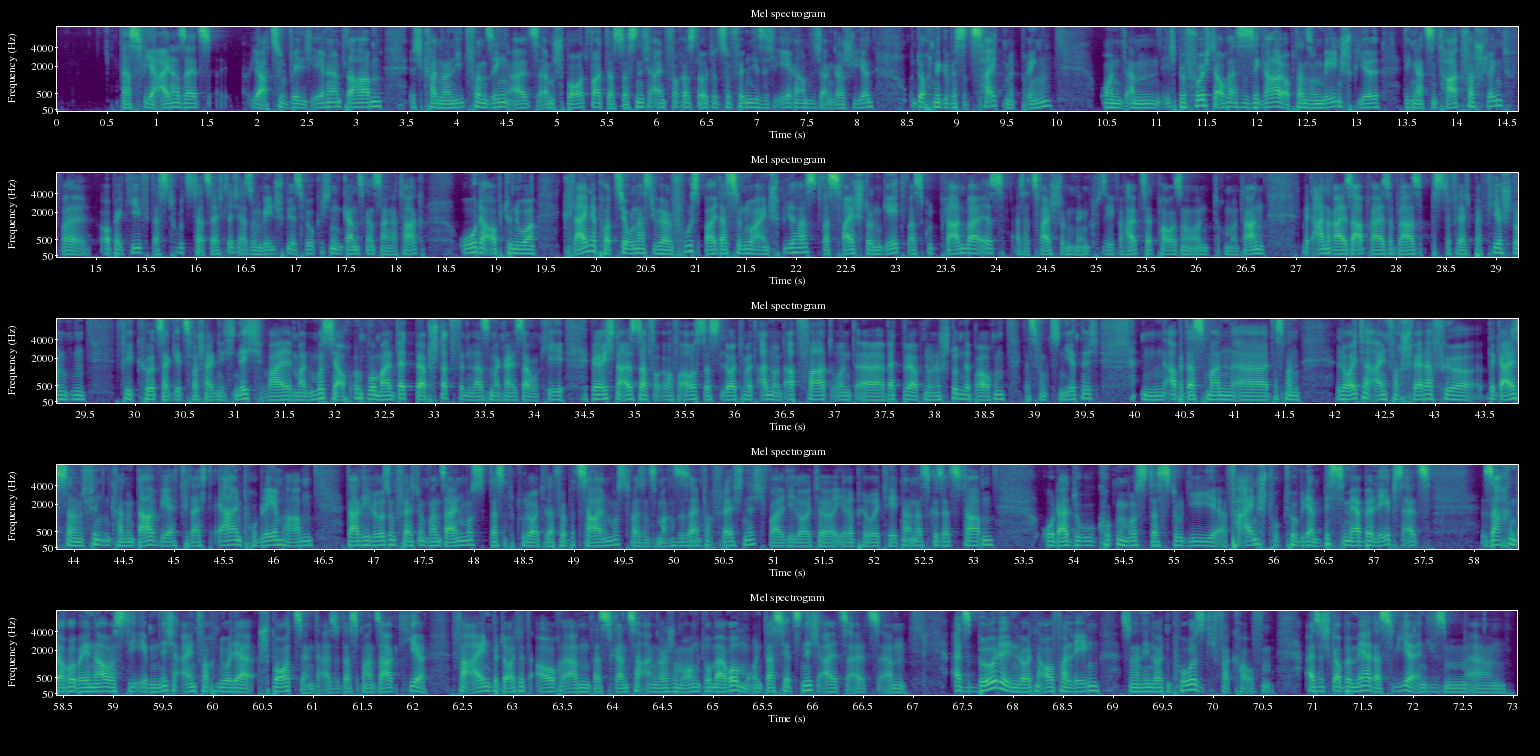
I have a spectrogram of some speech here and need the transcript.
dass wir einerseits ja, zu wenig Ehrenämtler haben. Ich kann ein Lied von singen als ähm, Sportwart, dass das nicht einfach ist, Leute zu finden, die sich ehrenamtlich engagieren und auch eine gewisse Zeit mitbringen. Und ähm, ich befürchte auch, es ist egal, ob dann so ein Medienspiel den ganzen Tag verschlingt, weil objektiv, das tut es tatsächlich. Also ein Medienspiel ist wirklich ein ganz, ganz langer Tag. Oder ob du nur kleine Portionen hast, wie beim Fußball, dass du nur ein Spiel hast, was zwei Stunden geht, was gut planbar ist. Also zwei Stunden inklusive Halbzeitpause und drum und dran. Mit Anreise, Abreise, Blase bist du vielleicht bei vier Stunden. Viel kürzer geht es wahrscheinlich nicht, weil man muss ja auch irgendwo mal einen Wettbewerb stattfinden lassen. Man kann nicht sagen, okay, wir richten alles darauf aus, dass die Leute mit An- und Abfahrt und äh, Wettbewerb nur eine Stunde brauchen. Das funktioniert nicht. Ähm, aber dass man, äh, dass man Leute einfach schwer dafür begeistern und finden kann. Und da wir vielleicht eher ein Problem haben, da die Lösung vielleicht irgendwann sein muss, dass du Leute dafür bezahlen musst, weil sonst machen sie es einfach vielleicht nicht, weil die Leute ihre Prioritäten anders gesetzt haben. Oder du gucken musst, dass du die Vereinstruktur wieder ein bisschen mehr belebst als Sachen darüber hinaus, die eben nicht einfach nur der Sport sind. Also dass man sagt, hier, Verein bedeutet auch ähm, das ganze Engagement drumherum und das jetzt nicht als, als ähm, als Bürde den Leuten auferlegen, sondern den Leuten positiv verkaufen. Also ich glaube mehr, dass wir in diesem ähm,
